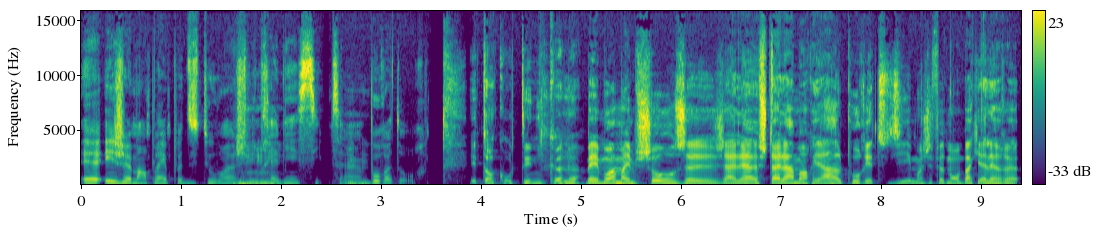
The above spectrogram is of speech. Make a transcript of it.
et je m'en plains pas du tout. hein. je suis très bien ici. C'est un beau retour. Et ton côté, Nicolas? Ben moi, même chose. euh, J'allais, j'étais allé à Montréal pour étudier. Moi, j'ai fait mon baccalauréat,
